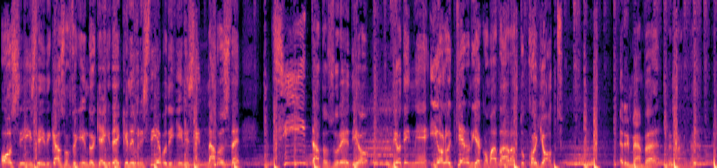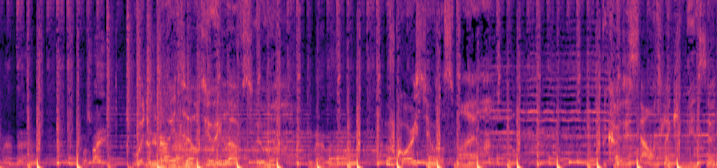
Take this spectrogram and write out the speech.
Όσοι είστε ειδικά στο αυτοκίνητο και έχετε εκνευριστεί από την κίνηση, να δώσετε τσίτα το ζουρέντιο, διότι είναι η ολοκαίνουργια κομματάρα του Κογιότ. remember, remember, remember. What's my? When a remember. boy tells you he loves you. Remember. Of course you will smile. Because it sounds like he means it.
